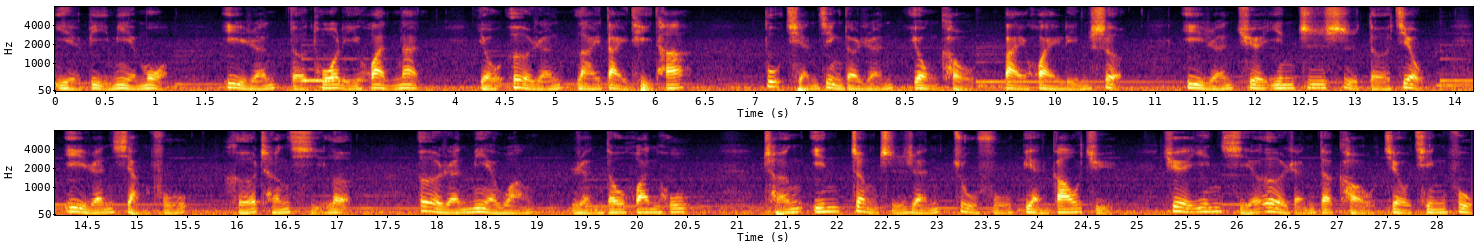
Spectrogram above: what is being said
也必灭没。一人得脱离患难，有恶人来代替他。不前进的人用口败坏邻舍，一人却因知识得救。一人享福，何成喜乐？恶人灭亡，人都欢呼。曾因正直人祝福便高举，却因邪恶人的口就倾覆。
